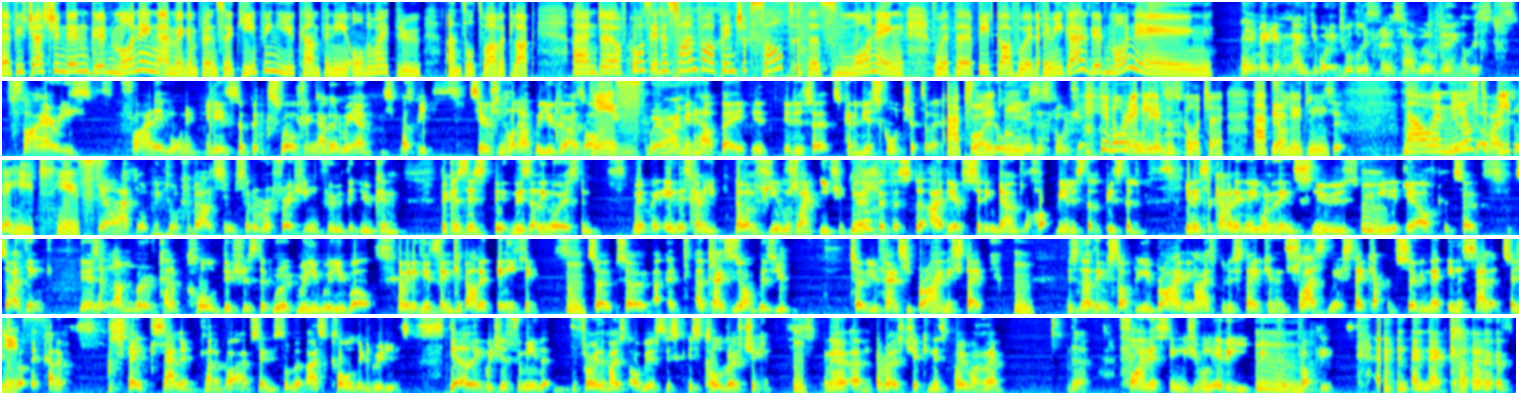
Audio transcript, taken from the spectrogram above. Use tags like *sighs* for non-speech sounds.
Now, if you've just tuned in, good morning. I'm Megan Prinsloo, keeping you company all the way through until 12 o'clock. And uh, of course, it is time for our pinch of salt this morning with uh, Pete Goffe-Wood. Here we go. Good morning. Hey, Megan, and good morning to all the listeners. How are we all doing on this fiery Friday morning? It is a bit sweltering. I don't know, it must be seriously hot out where you guys are. Yes. In, where I'm in Hout Bay, it, it is a, it's going to be a scorcher today. Absolutely. Well, *laughs* it already is a scorcher. it already is a scorcher. Absolutely. Yeah, now, uh, meals Yeah, so to I beat the heat. Yes. Yeah, I thought we'd talk about some sort of refreshing food that you can, because there's there's nothing worse than in this kind of heat. No one feels like eating. You know, Yes. the, the, the idea of sitting down to a hot meal is the is the you know it's the kind of thing that you want to then snooze hmm. immediately afterwards. So so I think there's a number of kind of cold dishes that work really really well. I mean, if you think about it, anything. Hmm. So so a, a classic example is you. So you fancy frying a steak. Hmm. There's nothing stopping you frying a nice bit of steak and then slicing that steak up and serving that in a salad. So you've Yes. got the kind of steak salad kind of vibe. So you've still got nice cold ingredients. The other thing, which is for me the, probably the most obvious, is, is cold roast chicken. You know, um, a roast chicken is probably one of the, the finest things you will ever eat when cooked properly. And, and that kind of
